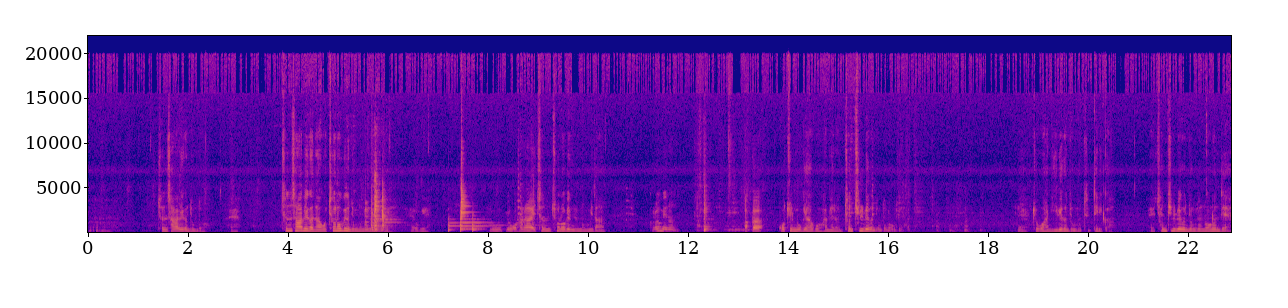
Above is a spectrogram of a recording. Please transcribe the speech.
어, 1400원 정도. 예. 1400원 하고 1500원 정도 나오네요. 여기. 요, 요거 하나에 1 1500원 나옵니다. 그러면은 아까 고칠 무게하고 하면은 1,700원 정도 나오죠. 예, 저거 한 200원 정도 되- 되니까. 예, 1,700원 정도 나오는데,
